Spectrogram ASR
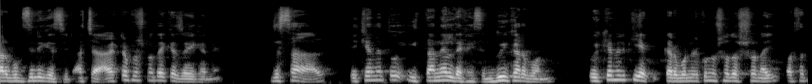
কার্বক্সিলিক অ্যাসিড। আচ্ছা আরেকটা প্রশ্ন থেকে যায় এখানে। যে স্যার, এখানে তো ইথানেল দেখাইছেন, দুই কার্বন। ওইখানের কি এক কার্বনের কোনো সদস্য নাই? অর্থাৎ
